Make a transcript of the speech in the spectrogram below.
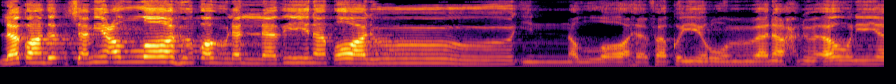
لقد سمع الله قول الذين قالوا إن الله فقير ونحن أولياء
